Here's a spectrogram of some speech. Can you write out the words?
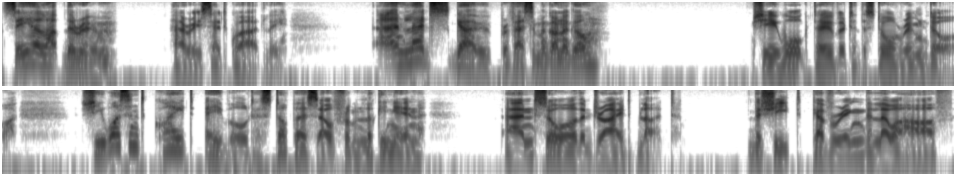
Seal up the room, Harry said quietly. And let's go, Professor McGonagall. She walked over to the storeroom door. She wasn't quite able to stop herself from looking in, and saw the dried blood, the sheet covering the lower half,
